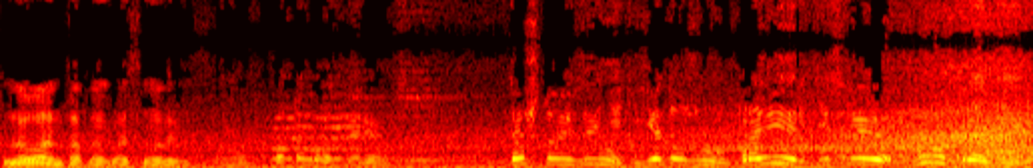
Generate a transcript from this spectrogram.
Ну ладно, потом посмотрим. Ну, потом разберемся. Так что, извините, я должен проверить, если вы устранили.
